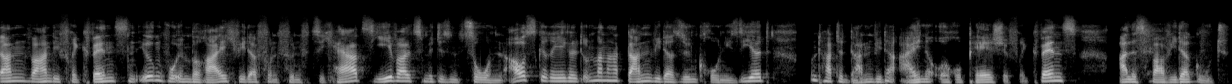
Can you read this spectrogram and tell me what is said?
dann waren die Frequenzen irgendwo im Bereich wieder von 50 Hertz, jeweils mit diesen Zonen ausgeregelt und man hat dann wieder synchronisiert und hatte dann wieder eine europäische Frequenz. Alles war wieder gut.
